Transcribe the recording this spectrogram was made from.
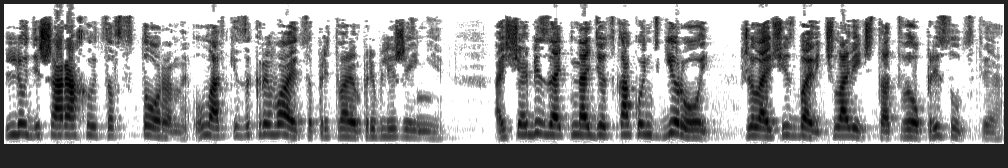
Люди шарахаются в стороны, лавки закрываются при твоем приближении. А еще обязательно найдется какой-нибудь герой, желающий избавить человечество от твоего присутствия».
